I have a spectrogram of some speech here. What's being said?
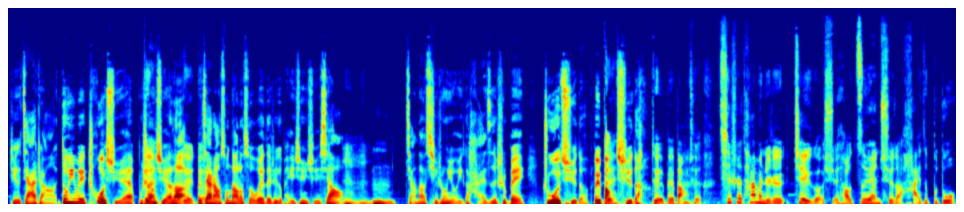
这个家长都因为辍学不上学了，对对被家长送到了所谓的这个培训学校。嗯嗯嗯，讲到其中有一个孩子是被捉去的，被绑去的。对，被绑去。其实他们这这这个学校自愿去的孩子不多，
